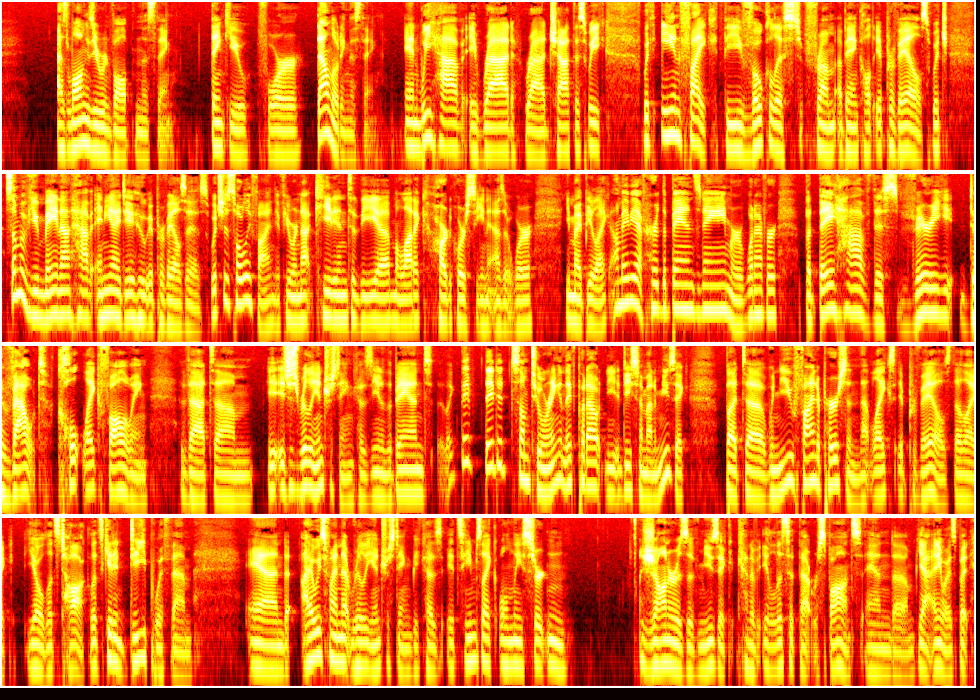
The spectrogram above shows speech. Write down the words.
as long as you're involved in this thing. Thank you for downloading this thing. And we have a rad, rad chat this week with Ian Fike, the vocalist from a band called It Prevails, which some of you may not have any idea who It Prevails is, which is totally fine. If you were not keyed into the uh, melodic hardcore scene, as it were, you might be like, oh, maybe I've heard the band's name or whatever. But they have this very devout, cult like following that um, it's just really interesting because you know the band like they they did some touring and they've put out a decent amount of music but uh, when you find a person that likes it prevails they're like yo let's talk let's get in deep with them and i always find that really interesting because it seems like only certain genres of music kind of elicit that response and um, yeah anyways but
